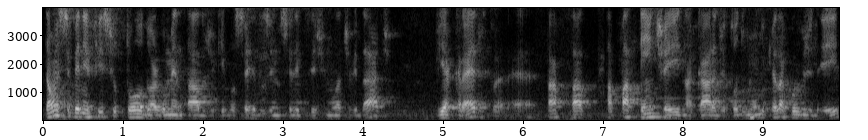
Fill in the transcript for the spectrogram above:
Então, esse benefício todo argumentado de que você reduzindo Selic você estimula a atividade via crédito, está é, tá, tá, tá patente aí na cara de todo mundo pela curva de DI,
